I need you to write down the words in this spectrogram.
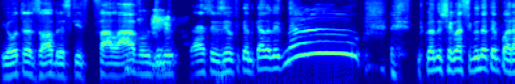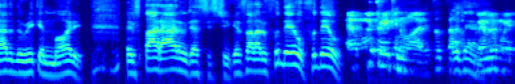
e outras obras que falavam de multiverso, eles iam ficando cada vez. Não! Quando chegou a segunda temporada do Rick and Morty, eles pararam de assistir, eles falaram, fudeu, fudeu. É muito Rick and Morty, total, é. lembra muito.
